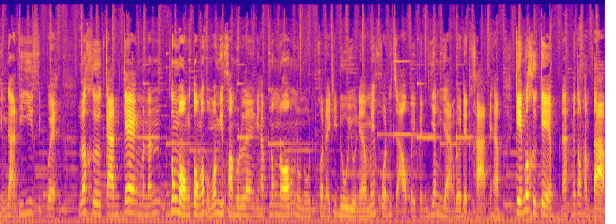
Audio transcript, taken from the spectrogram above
ถึงด่านที่ 20 เว้ย แล้วคือการแกล้งมันนั้นต้องบอกตรงครับผมว่ามีความรุนแรงนะครับน้องๆ หนูๆคนไหนที่ดูอยู่เนี่ยไม่ควรที่จะเอาไปเป็นเยี่ยงอย่างโดยเด็ดขาดนะครับ เกมก็คือเกมนะไม่ต้องทำตาม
